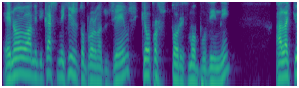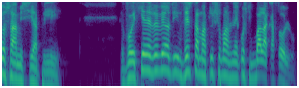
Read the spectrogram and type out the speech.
Ενώ αμυντικά συνεχίζει το πρόβλημα του James και όπως το ρυθμό που δίνει, αλλά και ως άμεση απειλή. Βοηθιέται βέβαια ότι δεν σταματούσε ο Παναθηναϊκός στην μπάλα καθόλου.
